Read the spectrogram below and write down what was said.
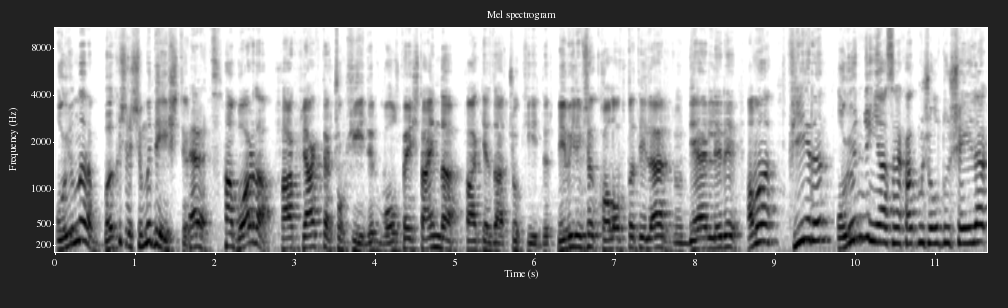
Oyunlara bakış açımı değiştirdi. Evet. Ha bu arada Half-Life da çok iyidir. Wolfenstein da hakeza çok iyidir. Ne bileyim işte Call of Duty'ler, diğerleri. Ama Fear'ın oyun dünyasına katmış olduğu şeyler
